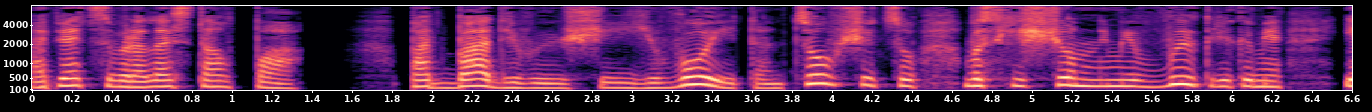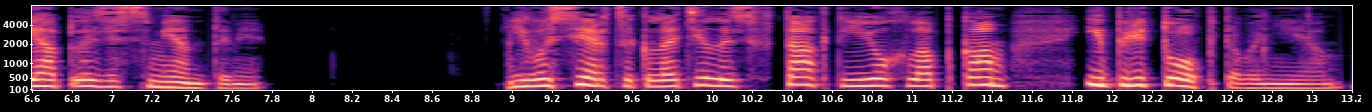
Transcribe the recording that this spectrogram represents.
опять собралась толпа, подбадривающая его и танцовщицу восхищенными выкриками и аплодисментами. Его сердце колотилось в такт ее хлопкам и притоптываниям.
